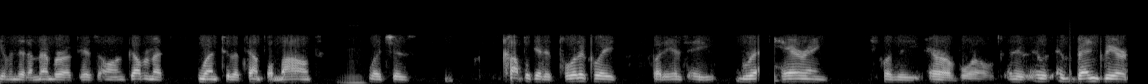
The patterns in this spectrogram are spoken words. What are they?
given that a member of his own government went to the Temple Mount, which is complicated politically, but is a red herring for the Arab world. And it, it, Ben Gvir,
